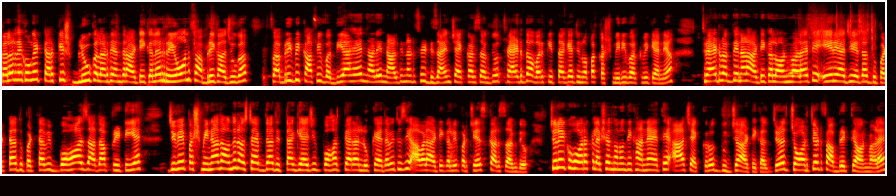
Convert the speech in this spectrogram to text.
ਕਲਰ ਦੇਖੋਗੇ ਟਰਕਿਸ਼ ਬਲੂ ਕਲਰ ਦੇ ਅੰਦਰ ਆਰਟੀਕਲ ਹੈ। ਰੇਓਨ ਫੈਬਰਿਕ ਆ ਜਾਊਗਾ। ਫੈਬਰਿਕ ਵੀ ਕਾਫੀ ਵਧੀਆ ਹੈ। ਨਾਲੇ ਨਾਲ ਦੀ ਨਾਲ ਤੁਸੀਂ ਡਿਜ਼ਾਈਨ ਚੈੱਕ ਕਰ ਸਕਦੇ ਹੋ। ਥ੍ਰੈਡ ਦਾ ਵਰਕ ਕੀਤਾ ਗਿਆ, ਜਿਹਨੂੰ ਆਪਾਂ ਕਸ਼ਮੀਰੀ ਵਰਕ ਵੀ ਕਹਿੰਦੇ ਆ ਥ੍ਰੈਡ ਵਰਕ ਦੇ ਨਾਲ ਆਰਟੀਕਲ ਆਉਣ ਵਾਲਾ ਹੈ ਤੇ ਇਹ ਰਿਹਾ ਜੀ ਇਹਦਾ ਦੁਪੱਟਾ। ਦੁਪੱਟਾ ਵੀ ਬਹੁਤ ਜ਼ਿਆਦਾ ਪ੍ਰੀਟੀ ਹੈ। ਜਿਵੇਂ ਪਸ਼ਮੀਨਾ ਦਾ ਹੁੰਦਾ ਨਾ ਉਸ ਟਾਈਪ ਦਾ ਦਿੱਤਾ ਗਿਆ ਜੀ। ਬਹੁਤ ਪਿਆਰਾ ਲੁੱਕ ਹੈ ਇਹਦਾ ਵੀ। ਤੁਸੀਂ ਆਹ ਵਾਲਾ ਆਰਟੀਕਲ ਵੀ ਪਰਚੇਸ ਕਰ ਸਕਦੇ ਹੋ। ਚਲੋ ਇੱਕ ਹੋਰ ਕਲੈਕਸ਼ਨ ਤੁਹਾਨੂੰ ਦਿਖਾਣਾ ਹੈ। ਇੱਥੇ ਆ ਚੈੱਕ ਕਰੋ। ਦੂਜਾ ਆਰਟੀਕਲ ਜਿਹੜਾ ਜਾਰਜਟ ਫੈਬਰਿਕ ਤੇ ਆਉਣ ਵਾਲਾ ਹੈ।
